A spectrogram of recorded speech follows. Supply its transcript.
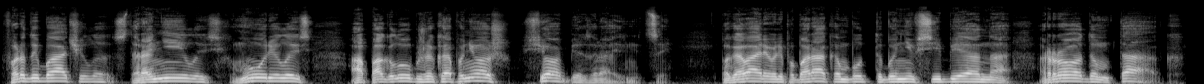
Фордыбачила, сторонилась, хмурилась, а поглубже копнешь — все без разницы. Поговаривали по баракам, будто бы не в себе она, родом так.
